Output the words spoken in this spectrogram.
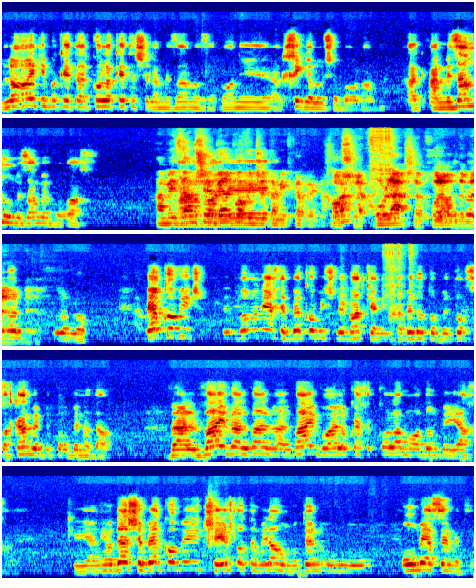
לא הייתי בקטע, כל הקטע של המיזם הזה, בוא אני הכי גלוי שבעולם. המיזם הוא מיזם מבורך. המיזם אבל, של ברקוביץ' אה, אתה מתכוון, נכון? של הכחולה, של הכחולה הוא מדבר. בטח. לא, לא. ברקוביץ', בוא נניח את ברקוביץ' לבד, כי אני מכבד אותו בתור שחקן ובתור בן אדם. והלוואי והלוואי והלוואי, והוא היה לוקח את כל המועדון ביחד. כי אני יודע שברקוביץ', שיש לו את המילה, הוא נותן, הוא, הוא מיישם את זה.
